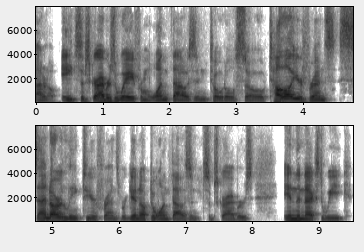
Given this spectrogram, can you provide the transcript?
I don't know, eight subscribers away from 1,000 total. So tell all your friends, send our link to your friends. We're getting up to 1,000 subscribers in the next week.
